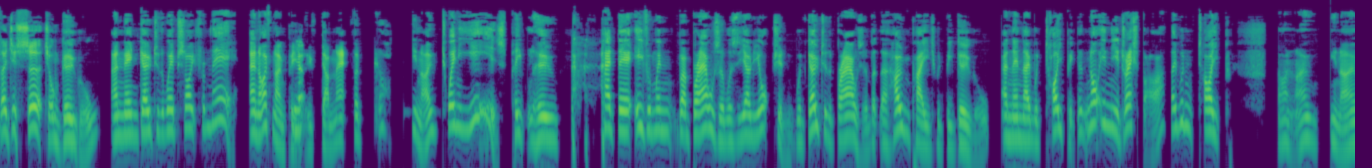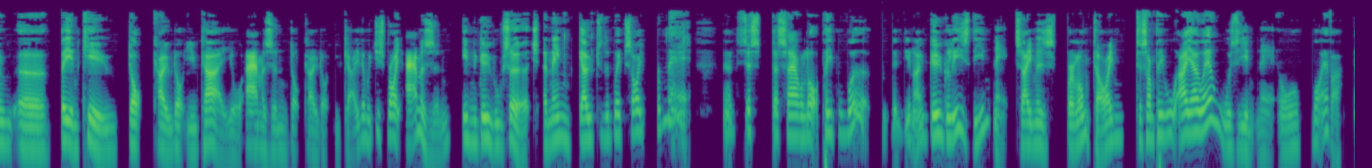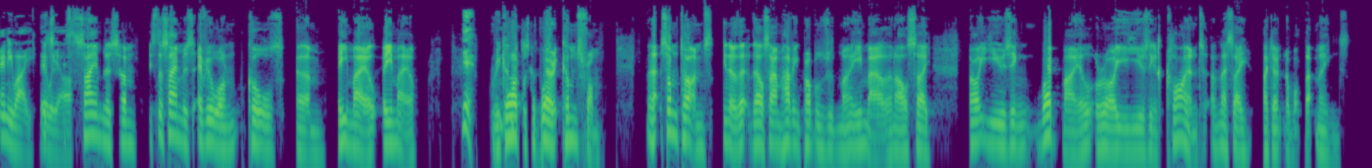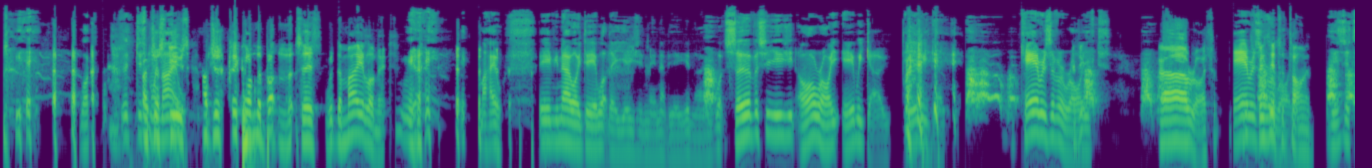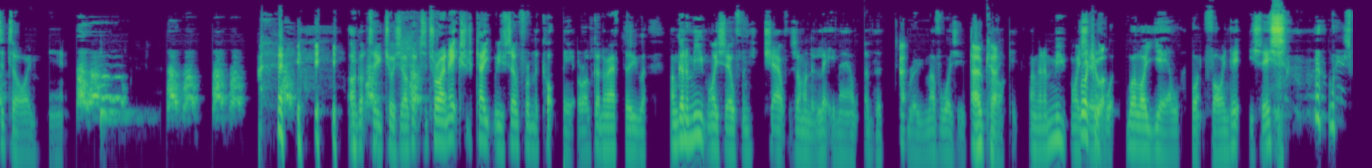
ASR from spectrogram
They just search on Google and then go to the website from there. And I've known people Yep. who've done that for God, you know, twenty years. People who had their even when a browser was the only option would go to the browser, but the home page would be Google, and then they would type it not in the address bar. They wouldn't type, I don't know, you know, uh, b and q dot co dot uk or amazon dot co dot uk. They would just write Amazon in the Google search and then go to the website from there. It's just that's how a lot of people work. You know, Google is the internet, same as for a long time to some people AOL was the internet or whatever. Anyway, there it's, we are. It's the same as um, it's the same as everyone calls um, email email. Yeah. Regardless of where it comes from. Uh, sometimes, you know, they- they'll say I'm having problems with my email, and I'll say, "Are you using webmail or are you using a client?" And they say, "I don't know what that means." yeah. What? Just I just mail. use, I just click on the button that says with the mail on it. mail. You've no idea what they're using then, have you? You know what service you're using. All right, here we go. Here we go. Carers have arrived. Ah, right. Carers have Visit a arrived. time. Visitor time. Yeah. I've got two choices. I've got to try and extricate myself from the cockpit, or I'm going to have to. Uh, I'm going to mute myself and shout for someone to let him out of the Uh, room. Otherwise, he'll keep okay. barking. I'm going to mute myself wh- while I yell. I can find it, he says. Where's,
